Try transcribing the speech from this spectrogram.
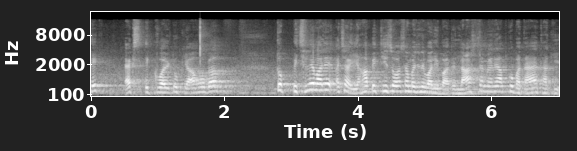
ठीक? x इक्वल टू क्या होगा? तो पिछले वाले अच्छा यहाँ पे चीज़ और समझने वाली बात है। लास्ट टाइम मैंने आपको बताया था कि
